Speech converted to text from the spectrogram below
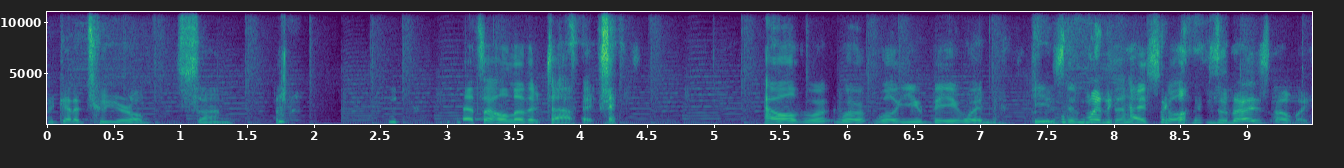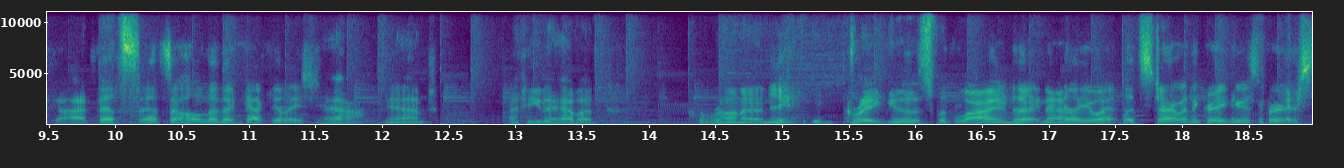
I got a two year old son. That's a whole other topic. How old w- w- will you be when he's in When high school? He's in high school. Oh my God. That's that's a whole other calculation. Yeah. Yeah. I need to have a Corona and Yeah. Grey Goose with lime right now. Tell you what, let's start with the Grey Goose first.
